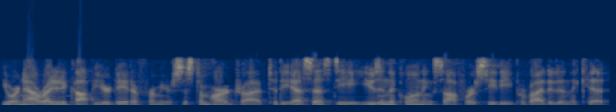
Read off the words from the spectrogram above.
You are now ready to copy your data from your system hard drive to the SSD using the cloning software CD provided in the kit.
